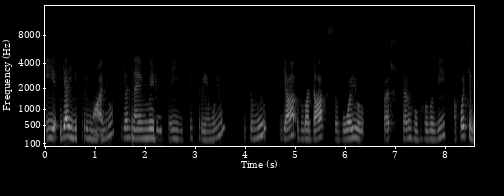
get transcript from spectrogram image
І я її приймаю, я з нею мирюся, її підтримую, і тому я в ладах з собою першу чергу в голові, а потім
